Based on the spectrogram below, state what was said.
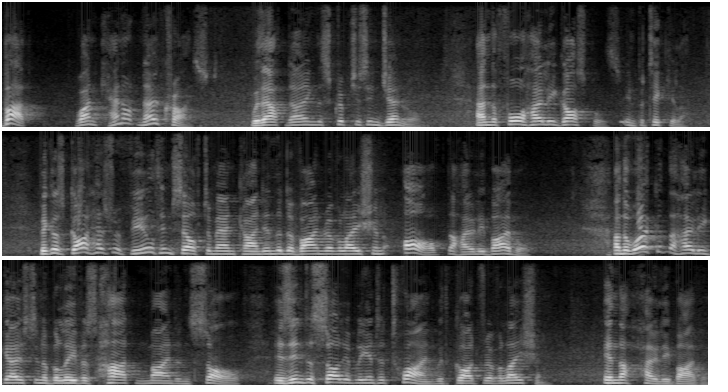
But one cannot know Christ without knowing the Scriptures in general and the four Holy Gospels in particular. Because God has revealed himself to mankind in the divine revelation of the Holy Bible. And the work of the Holy Ghost in a believer's heart and mind and soul is indissolubly intertwined with God's revelation in the Holy Bible.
